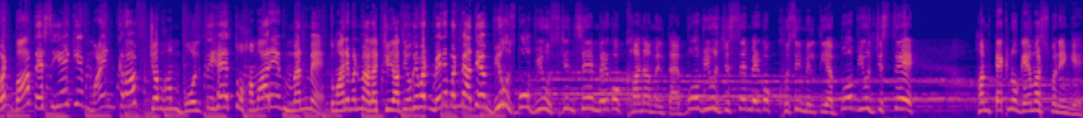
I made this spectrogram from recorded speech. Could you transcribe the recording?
but बात ऐसी है कि माइनक्राफ्ट जब हम बोलते हैं तो हमारे मन में, तुम्हारे मन में अलग चीज़ आती होगी बट मेरे मन में आते हैं व्यूज़ वो व्यूज़ जिनसे मेरे को खाना मिलता है, वो व्यूज़ जिससे मेरे को खुशी मिलती है, वो व्यूज़ जिससे हम टेक्नो गेमर्स बनेंगे।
